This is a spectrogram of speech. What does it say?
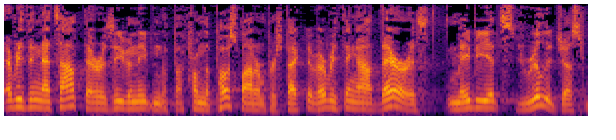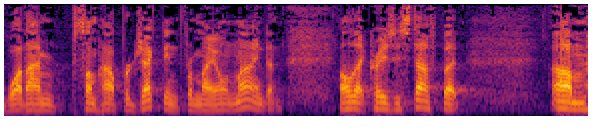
everything that's out there is even even the, from the postmodern perspective. Everything out there is maybe it's really just what I'm somehow projecting from my own mind and all that crazy stuff. But um,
